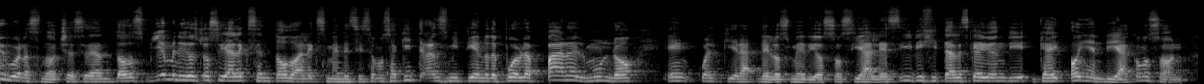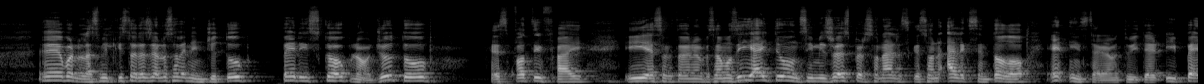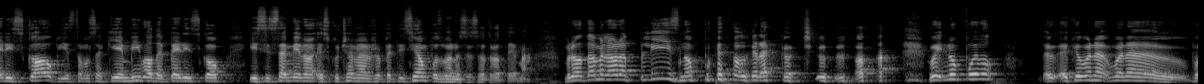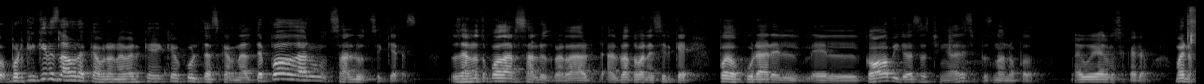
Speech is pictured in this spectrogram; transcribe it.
Muy buenas noches, sean todos bienvenidos. Yo soy Alex en todo, Alex Méndez, y estamos aquí transmitiendo de Puebla para el mundo en cualquiera de los medios sociales y digitales que hay hoy en día, como son, eh, bueno, las mil historias ya lo saben en YouTube, Periscope, no, YouTube, Spotify y eso que todavía no empezamos. Y iTunes y mis redes personales que son Alex en todo en Instagram, Twitter y Periscope. Y estamos aquí en vivo de Periscope. Y si están viendo, escuchan la repetición, pues bueno, ese es otro tema. Bro, dame la hora, please. No puedo, Graco chulo. Güey, no puedo. Eh, qué buena, buena. ¿Por qué quieres la hora, cabrón? A ver, ¿qué, qué ocultas, carnal? Te puedo dar un salud si quieres. O sea, no te puedo dar salud, ¿verdad? Al rato van a decir que puedo curar el, el COVID o esas chingaderas y pues no, no puedo. Güey, algo se cayó. Bueno,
